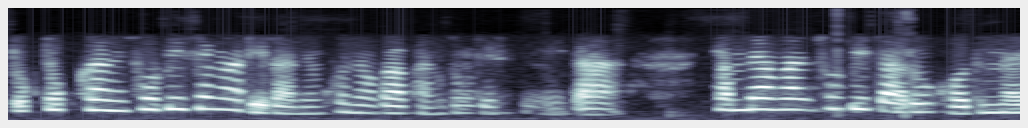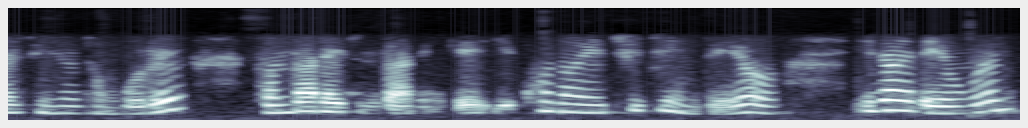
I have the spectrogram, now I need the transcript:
똑똑한 소비 생활이라는 코너가 방송됐습니다. 현명한 소비자로 거듭날 수 있는 정보를 전달해 준다는 게 이 코너의 취지인데요. 이날 내용은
